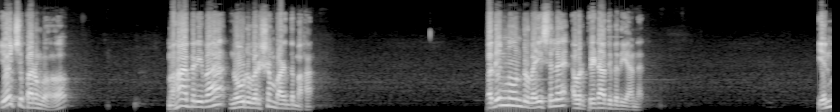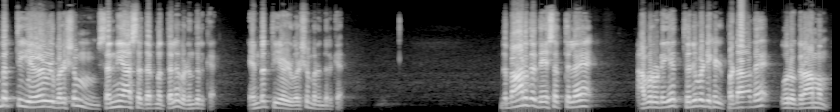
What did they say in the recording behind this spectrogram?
யோசிச்சு பாருங்க. மகாபிரிவா நூறு வருஷம் வாழ்ந்த மகான். பதிமூன்று வயசுல அவர் பீடாதிபதியானார். எண்பத்தி ஏழு வருஷம் சந்நியாச தர்மத்துல அவர் இருந்திருக்கார். எண்பத்தி ஏழு வருஷம் இருந்திருக்கார். இந்த பாரத தேசத்துல அவருடைய திருவடிகள் படாத ஒரு கிராமம்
